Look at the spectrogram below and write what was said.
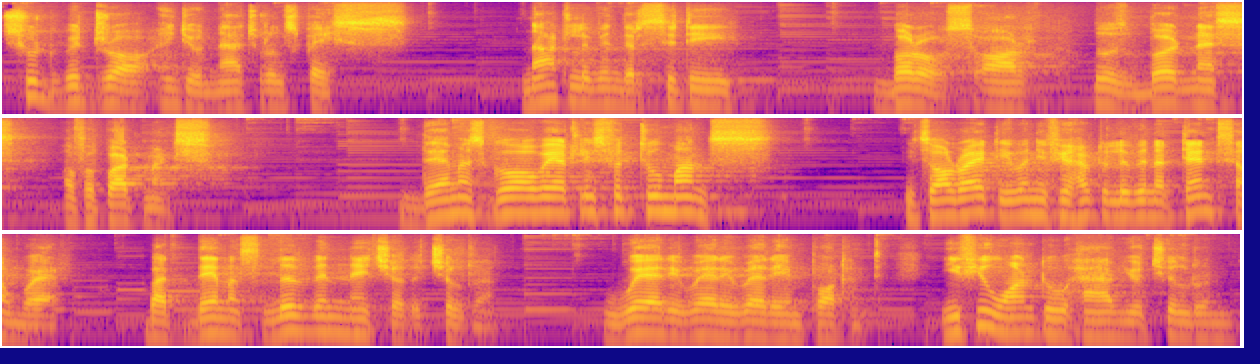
should withdraw into natural space, not live in their city boroughs or those bird nests of apartments. They must go away at least for two months. It's all right even if you have to live in a tent somewhere, but they must live in nature, the children very, very, very important. If you want to have your children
